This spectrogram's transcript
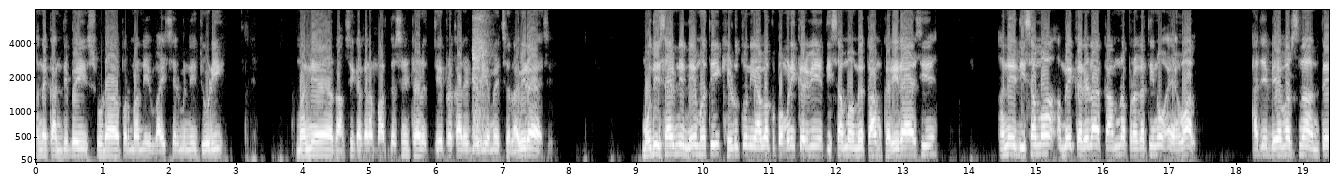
અને કાંતિભાઈ સોડા પરમારની વાઇસ ચેરમેનની જોડી માન્ય રામસિંહ કાકાના માર્ગદર્શન હેઠળ જે પ્રકારે ડેરી અમે ચલાવી રહ્યા છીએ. મોદી સાહેબની નેમ હતી ખેડૂતોની આવક બમણી કરવી, એ દિશામાં અમે કામ કરી રહ્યા છીએ. અને દિશામાં અમે કરેલા કામના પ્રગતિનો અહેવાલ આજે બે વર્ષના અંતે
